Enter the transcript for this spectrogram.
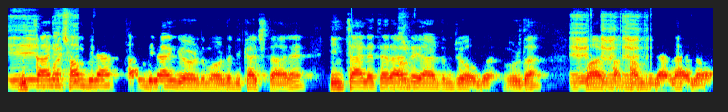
E, Bir tane başka- tam bilen tam bilen gördüm orada birkaç tane. İnternet herhalde Var yardımcı oldu burada. Evet, var evet, tam, evet. tam bilenler de var.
